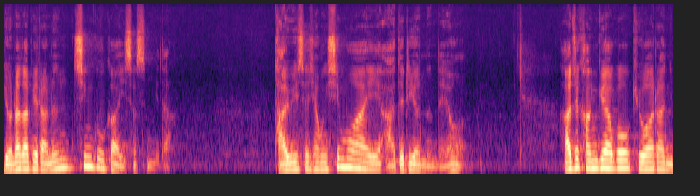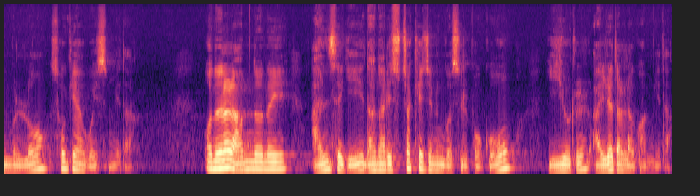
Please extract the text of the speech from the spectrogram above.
요나답이라는 친구가 있었습니다. 다윗의 형 시므아의 아들이었는데요. 아주 간교하고 교활한 인물로 소개하고 있습니다. 어느 날 암논의 안색이 나날이 수척해지는 것을 보고 이유를 알려달라고 합니다.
